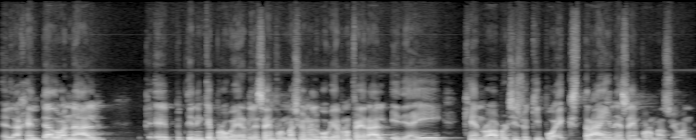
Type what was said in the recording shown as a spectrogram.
el- agente aduanal, eh, tienen que proveerle esa información al gobierno federal y de ahí Ken Roberts y su equipo extraen esa información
